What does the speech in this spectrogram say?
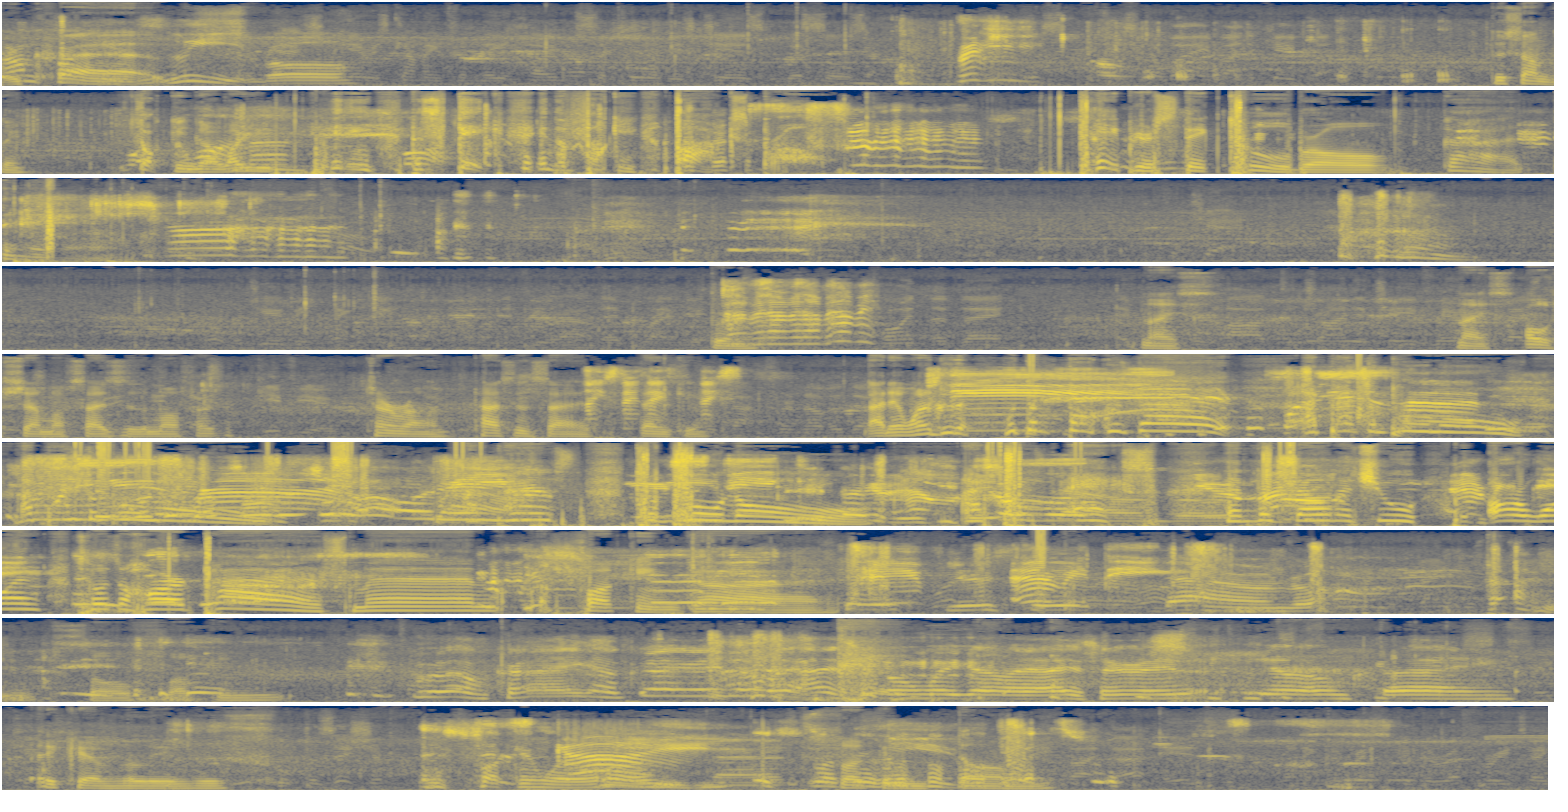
I'm Crab. fucking sleep, bro. Ricky! Do something. Fucking come god, why on, you hitting the stick in the fucking box, bro? Tape your stick too, bro. God damn. Nice. Nice. Oh shit, I'm offside to the motherfucker. Turn around. Pass inside. Nice, nice, Thank nice, you. nice. I didn't want to do that. What the fuck was that? I passed to Bruno. I passed to Bruno. I passed to Bruno. I pressed X and looked down at you with R1, so it's a hard pass, man. Oh, fucking god. Tape You're everything! down, bro. So fucking. Bro, I'm crying. I'm crying right now. My eyes hurt. Oh my god, my eyes hurt right now. Yo, I'm crying. I can't believe this. It's fucking Guy! well. It's Fucking dumb.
